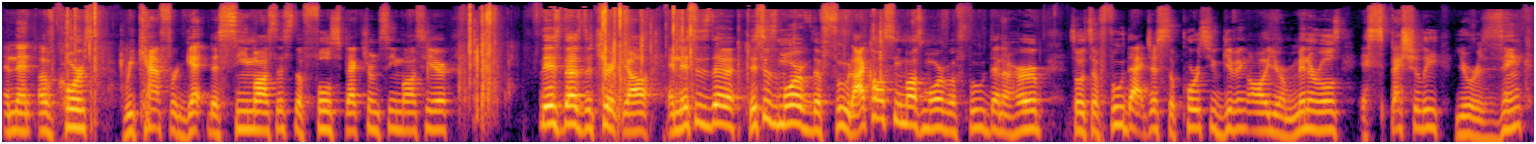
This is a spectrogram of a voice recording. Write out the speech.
And then, of course, we can't forget the sea moss. This is the full spectrum sea moss here. This does the trick, y'all. And this is the this is more of the food. I call sea moss more of a food than a herb. So it's a food that just supports you, giving all your minerals, especially your zinc,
